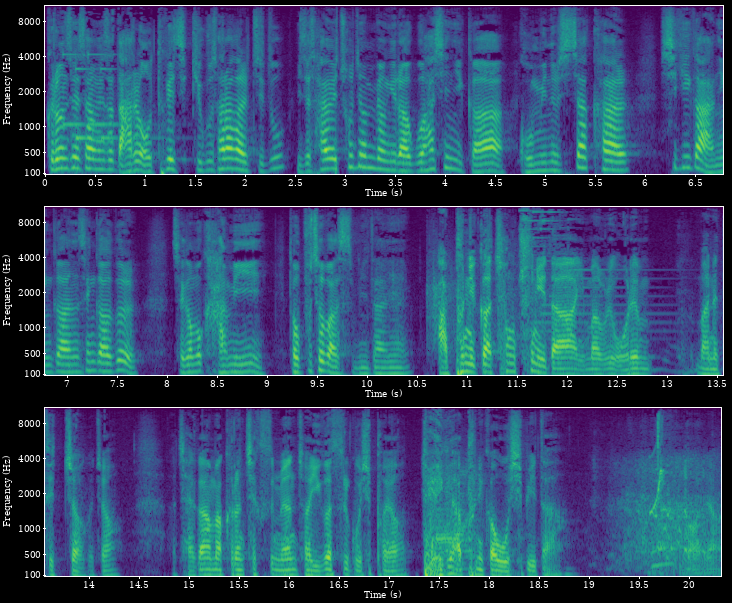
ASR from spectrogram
그런 세상에서 나를 어떻게 지키고 살아갈지도 이제 사회 초년병이라고 하시니까 고민을 시작할 시기가 아닌가 하는 생각을 제가 뭐 감히 덧붙여 봤습니다. 예. 아프니까 청춘이다. 이 말 우리 오랜만에 듣죠. 그죠? 제가 아마 그런 책 쓰면 저 이거 쓰고 싶어요. 되게 아프니까 50이다. 뭐냐.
